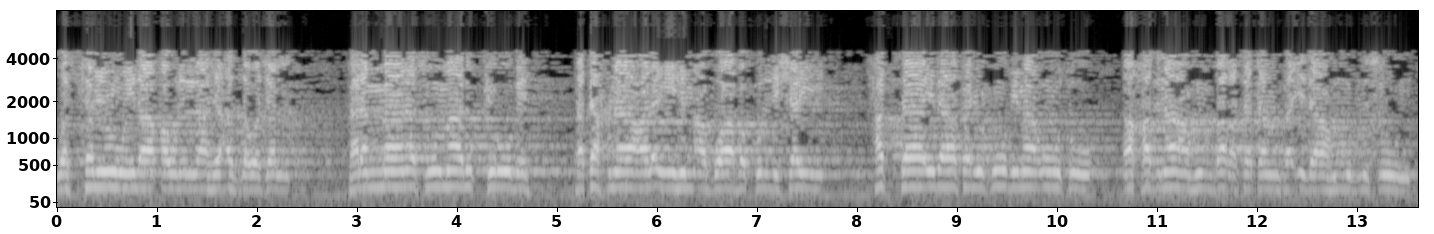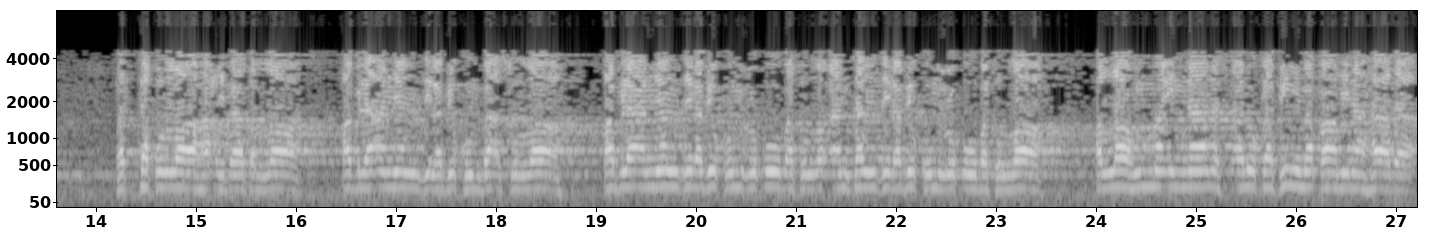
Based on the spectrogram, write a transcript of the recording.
واستمعوا إلى قول الله عز وجل فلما نسوا ما ذكروا به فتحنا عليهم أبواب كل شيء حتى إذا فرحوا بما أوتوا أخذناهم بغتة فإذا هم مبلسون. فاتقوا الله عباد الله قبل أن ينزل بكم بأس الله قبل أن ينزل بكم عقوبة الله أن تنزل بكم عقوبة الله. اللهم إنا نسألك في مقامنا هذا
